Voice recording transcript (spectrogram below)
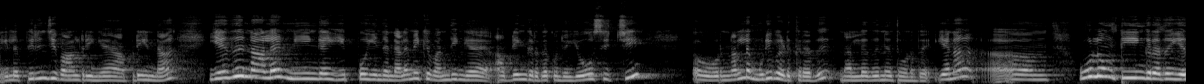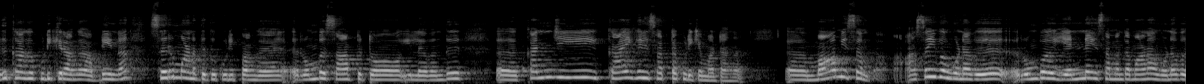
இல்லை பிரிஞ்சு வாழ்கிறீங்க அப்படின்னா எதனால நீங்கள் இப்போ இந்த நிலைமைக்கு வந்தீங்க அப்படிங்கிறத கொஞ்சம் யோசித்து ஒரு நல்ல முடிவு எடுக்கிறது நல்லதுன்னு தோணுது. ஏன்னா ஊலோங் டீங்கிறது எதுக்காக குடிக்கிறாங்க அப்படின்னா செருமானத்துக்கு குடிப்பாங்க. ரொம்ப சாப்பிட்டுட்டோம் இல்லை வந்து கஞ்சி காய்கறி சாப்பிட்டா குடிக்க மாட்டாங்க. மாமிசம் அசைவ உணவு ரொம்ப எண்ணெய் சம்மந்தமான உணவு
